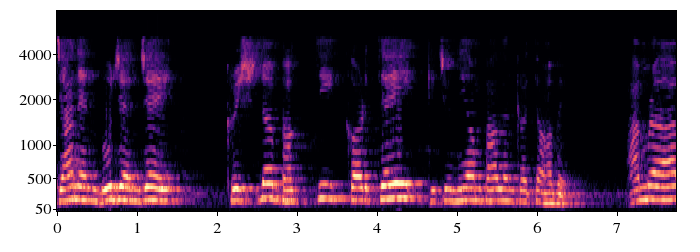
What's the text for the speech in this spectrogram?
জানেন, বুঝেন যে কৃষ্ণ ভক্তি করতে কিছু নিয়ম পালন করতে হবে। আমরা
